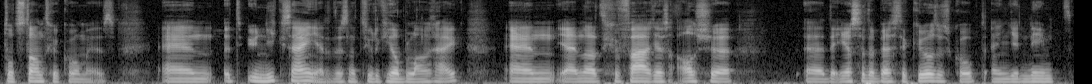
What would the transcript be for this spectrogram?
tot stand gekomen is. En het uniek zijn, ja, dat is natuurlijk heel belangrijk. En ja, en dat het gevaar is als je uh, de eerste de beste cursus koopt en je neemt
